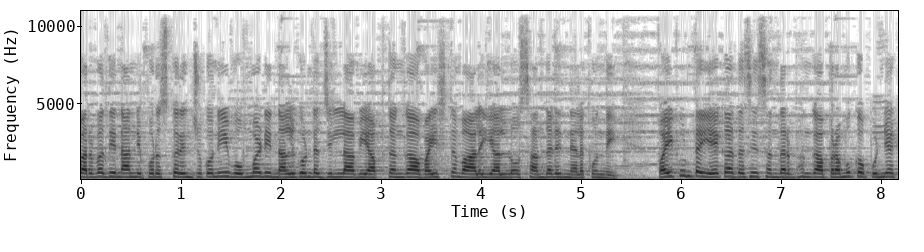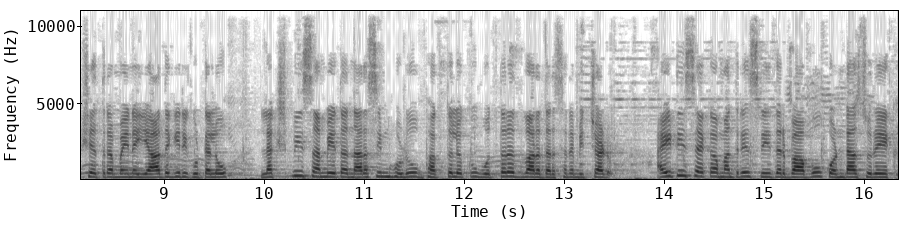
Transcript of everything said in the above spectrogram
పర్వదినాన్ని పురస్కరించుకుని ఉమ్మడి నల్గొండ జిల్లా వ్యాప్తంగా వైష్ణవ ఆలయాల్లో సందడి నెలకొంది. వైకుంఠ ఏకాదశి సందర్భంగా ప్రముఖ పుణ్యక్షేత్రమైన యాదగిరిగుట్టలో లక్ష్మీ సమేత నరసింహుడు భక్తులకు ఉత్తర ద్వార దర్శనమిచ్చాడు. ఐటీ శాఖ మంత్రి శ్రీధర్ బాబు కొండా సురేఖ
